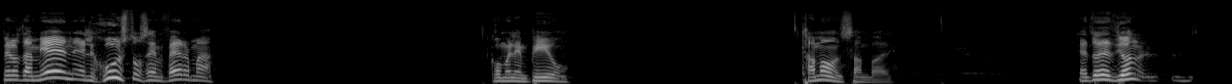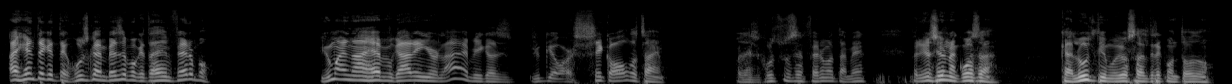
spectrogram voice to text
Pero también el justo se enferma, como el impío. Come on, somebody. Entonces Dios, hay gente que te juzga en de porque estás enfermo. You might not have God in your life because you are sick all the time. Pues el justo se enferma también. Pero yo sé una cosa, que al último yo saldré con todo.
